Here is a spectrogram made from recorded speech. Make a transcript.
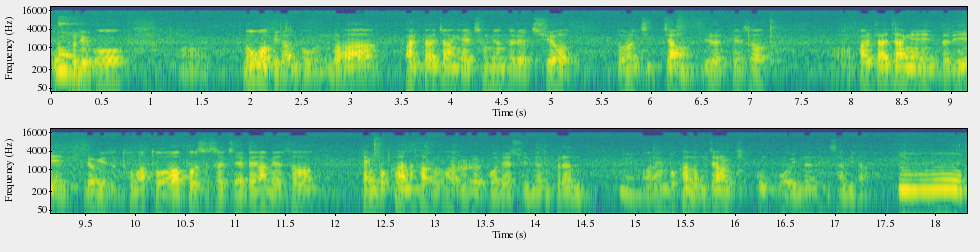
네. 그리고 어, 농업이란 부분과 발달 장애 청년들의 취업 또는 직장 이렇게 해서 어, 발달 장애인들이 여기서 토마토와 버섯을 재배하면서 행복한 하루하루를 보낼 수 있는 그런 음. 어, 행복한 농장을 꿈꾸고 있는 회사입니다. 음,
